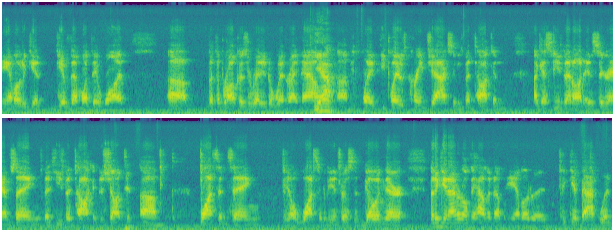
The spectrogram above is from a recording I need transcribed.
ammo to get give them what they want. Um, but the Broncos are ready to win right now. Yeah. Um, he played he played with Kareem Jackson, who's been talking I guess he's been on Instagram saying that he's been talking to Sean um, Watson, saying you know Watson would be interested in going there. But again, I don't know if they have enough ammo to, to give back what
